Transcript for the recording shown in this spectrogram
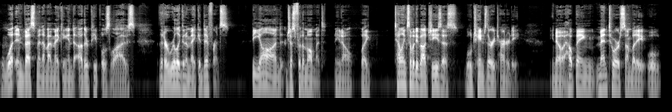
What investment am I making into other people's lives that are really going to make a difference beyond just for the moment? You know, like telling somebody about Jesus will change their eternity. You know, helping mentor somebody will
